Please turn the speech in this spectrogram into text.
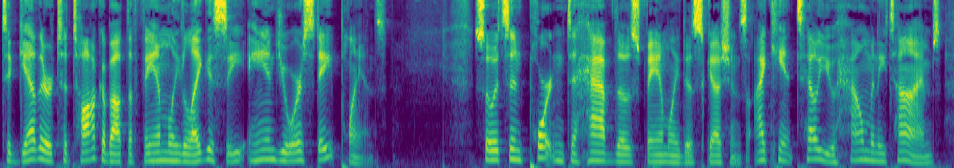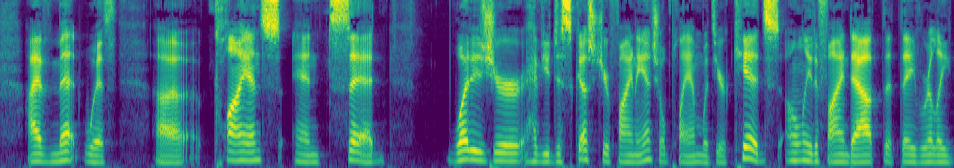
together to talk about the family legacy and your estate plans. So it's important to have those family discussions. I can't tell you how many times I've met with uh, clients and said, what is your have you discussed your financial plan with your kids only to find out that they really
